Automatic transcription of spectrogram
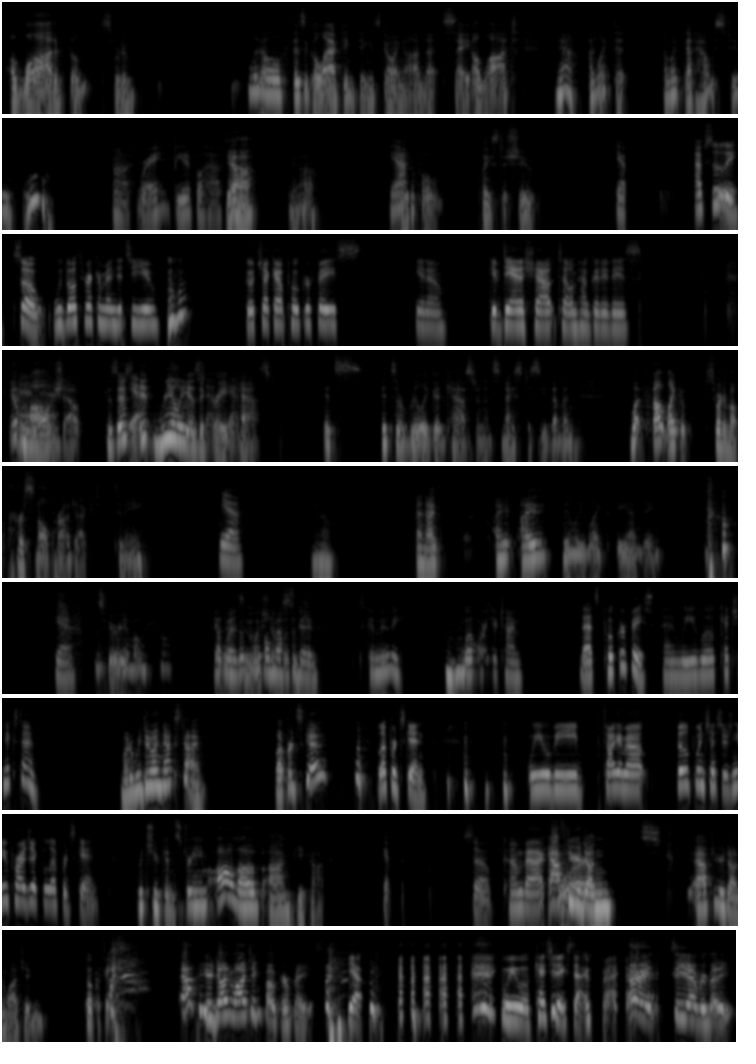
a lot of the sort of little physical acting things going on that say a lot. Yeah, I liked it. I like that house too. Woo. Uh, right. Beautiful house. Yeah. Yeah. Yeah. Beautiful place to shoot. Yep. Absolutely. So we both recommend it to you. Mhm. Go check out Poker Face. You know, give Dan a shout. Tell him how good it is. Give them all And, a uh, shout because there's yeah, it really is a shout, great yeah. cast. It's it's a really good cast and it's nice to see them and what felt like a sort of a personal project to me, Yeah. you know. And I I I really liked the ending. Yeah, it was very emotional. It Had a was good emotional. It was message. good. It's a good movie. Mhm. Well worth your time. That's Poker Face, and we will catch you next time. What are we doing next time? Leopard skin? Leopard Skin. we will be talking about Philip Winchester's new project, Leopard Skin. which you can stream all of on Peacock. Yep. So come back After you're done st- after you're done watching Poker Face. after you're done watching Poker Face. Yep. we will catch you next time. all right. See you everybody.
